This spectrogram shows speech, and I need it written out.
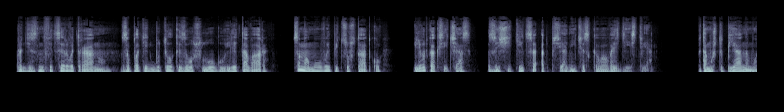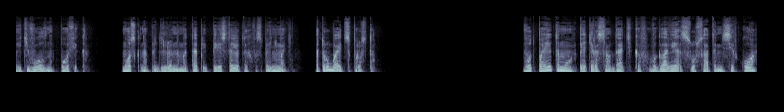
Продезинфицировать рану, заплатить бутылкой за услугу или товар, самому выпить с устатку, или вот как сейчас, защититься от псионического воздействия. Потому что пьяному эти волны пофиг. Мозг на определенном этапе перестает их воспринимать, отрубается просто. Вот поэтому пятеро солдатиков во главе с усатым Серко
